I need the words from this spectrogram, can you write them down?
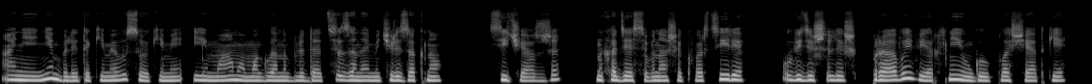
они не были такими высокими, и мама могла наблюдать за нами через окно. Сейчас же, находясь в нашей квартире, увидишь лишь правый верхний угол площадки.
